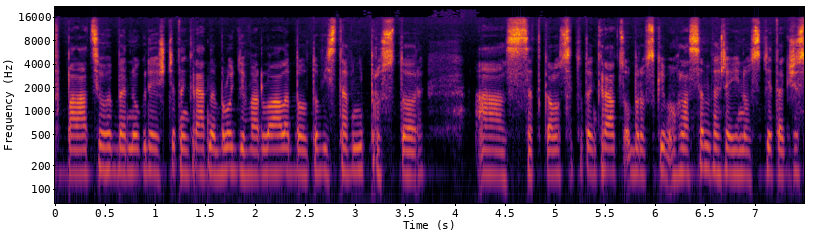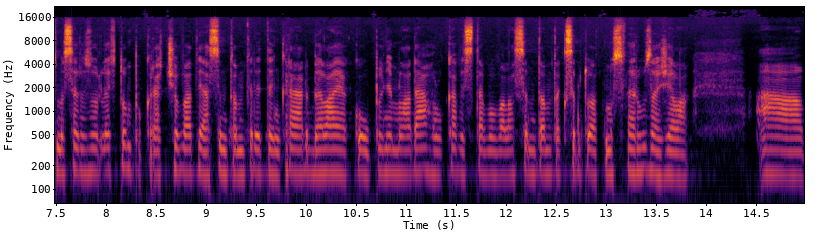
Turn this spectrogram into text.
v paláci Hybernu, kde ještě tenkrát nebylo divadlo, ale byl to výstavní prostor a setkalo se to tenkrát s obrovským ohlasem veřejnosti, takže jsme se rozhodli v tom pokračovat. Já jsem tam tedy tenkrát byla jako úplně mladá holka, vystavovala jsem tam, tak jsem tu atmosféru zažila. A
